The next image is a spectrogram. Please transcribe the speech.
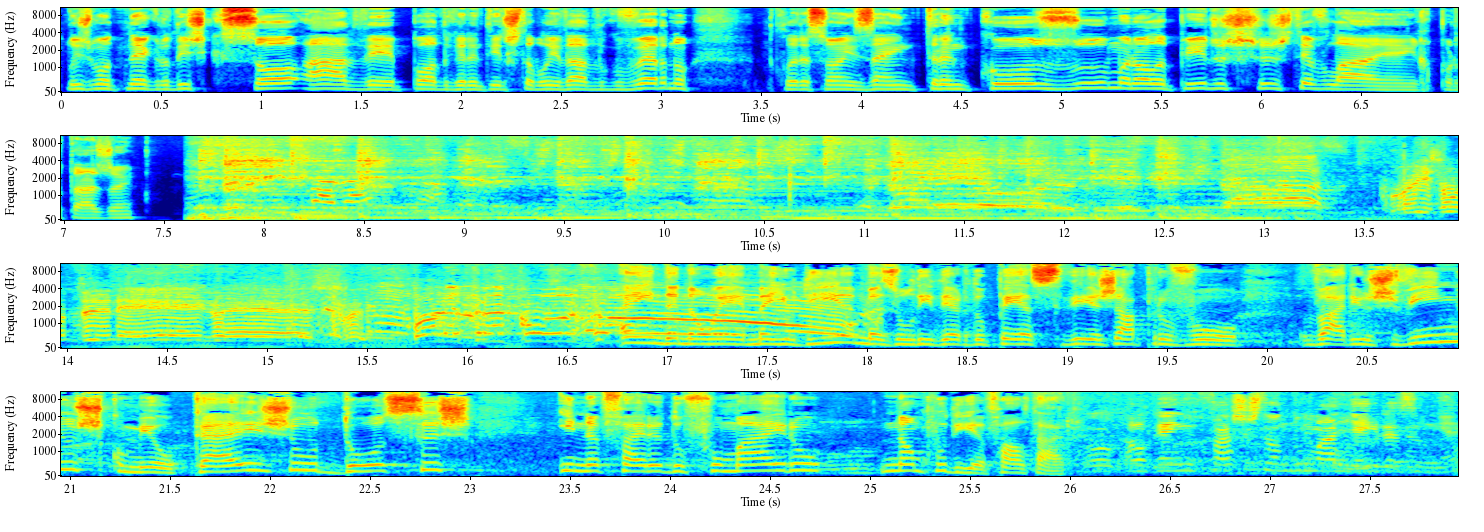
Luís Montenegro diz que só a AD pode garantir estabilidade do governo. Declarações em Trancoso. Manuela Pires esteve lá em reportagem. Ainda não é meio-dia, mas o líder do PSD já provou vários vinhos, comeu queijo, doces e na Feira do Fumeiro não podia faltar. Alguém faz questão de uma alheirazinha?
